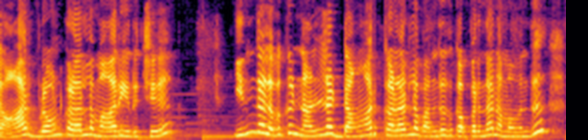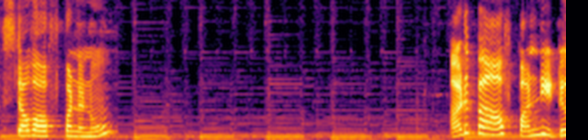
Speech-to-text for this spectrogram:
டார்க் ப்ரௌன் கலரில் மாறிடுச்சு. இந்த அளவுக்கு நல்ல டார்க் கலரில் வந்ததுக்கப்புறம் தான் நம்ம வந்து ஸ்டவ் ஆஃப் பண்ணணும். அடுப்பை ஆஃப் பண்ணிட்டு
